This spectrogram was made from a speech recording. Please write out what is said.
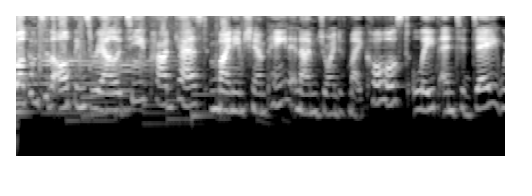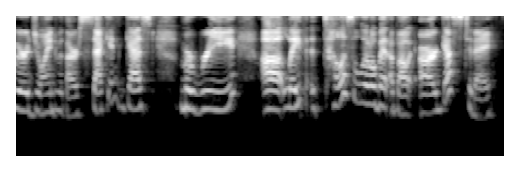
Welcome to the All Things Reality podcast. My name's Champagne, and I'm joined with my co host, Laith. And today we are joined with our second guest, Marie. Uh, Laith, tell us a little bit about our guest today.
